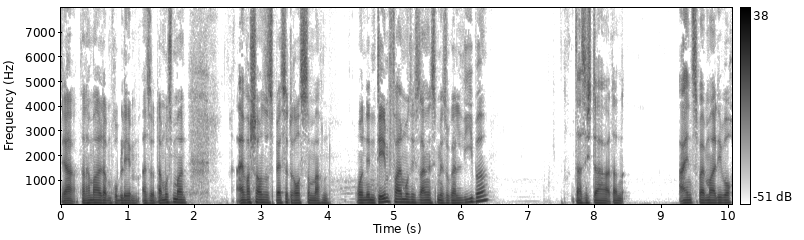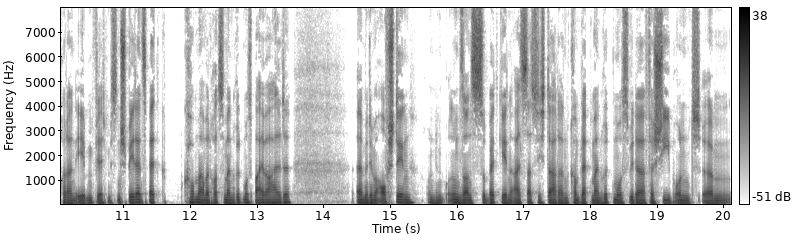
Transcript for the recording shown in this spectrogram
ja, dann haben wir halt ein Problem. Also da muss man einfach schauen, so das Beste draus zu machen. Und in dem Fall muss ich sagen, ist mir sogar lieber, dass ich da dann ein, zwei Mal die Woche dann eben vielleicht ein bisschen später ins Bett komme, aber trotzdem meinen Rhythmus beibehalte äh, mit dem Aufstehen und, und sonst zu Bett gehen, als dass ich da dann komplett meinen Rhythmus wieder verschiebe und ähm,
